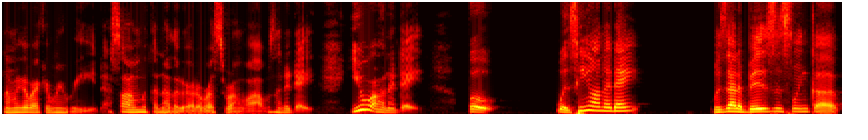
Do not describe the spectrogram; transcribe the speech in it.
Let me go back and reread. I saw him with another girl at a restaurant while I was on a date. You were on a date, but was he on a date? Was that a business link up?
